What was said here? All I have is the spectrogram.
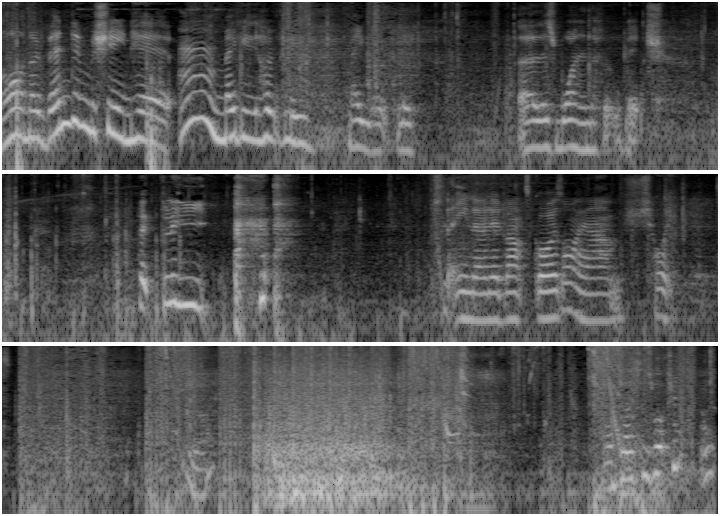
Oh, no vending machine here. Mm, maybe, hopefully, maybe, hopefully. Uh, there's one in the little bitch. Hopefully. Just letting you know in advance, guys, I am shite. One person's watching. Oh.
